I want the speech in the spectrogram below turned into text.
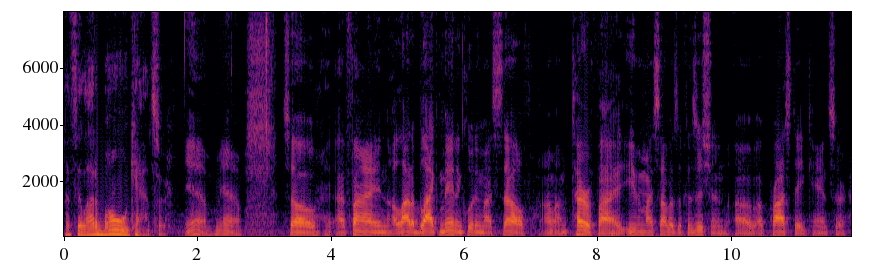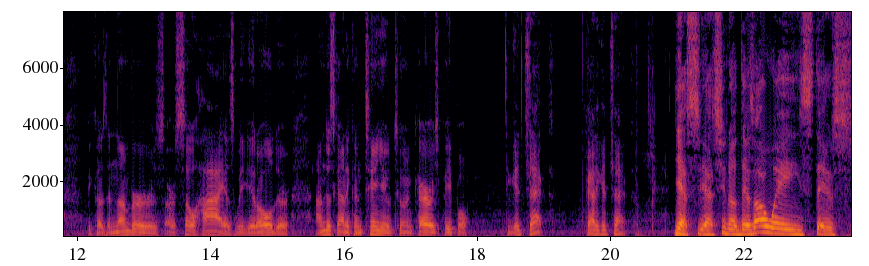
That's a lot of bone cancer. Yeah, yeah. So I find a lot of black men, including myself, I'm, I'm terrified, even myself as a physician, of, of prostate cancer because the numbers are so high as we get older. I'm just going to continue to encourage people to get checked. Got to get checked. Yes, yes. You know, there's always there's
